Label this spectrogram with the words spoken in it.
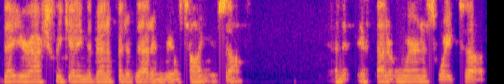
that you're actually getting the benefit of that in real time yourself. And if that awareness wakes up,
